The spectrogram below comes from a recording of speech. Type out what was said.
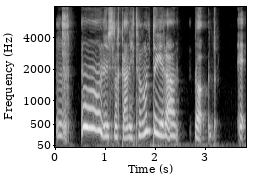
und ist noch gar nicht heruntergeladen. Da, da, äh,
